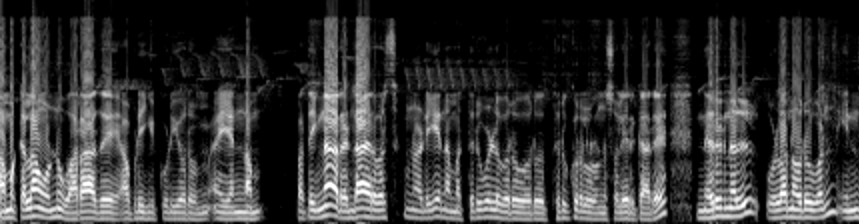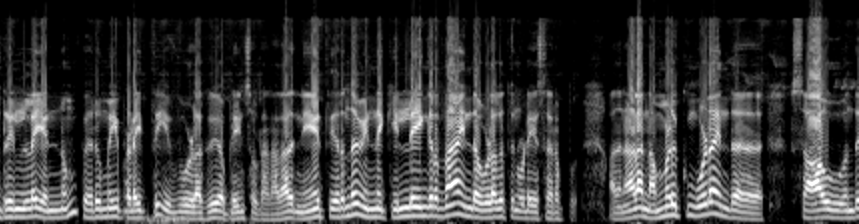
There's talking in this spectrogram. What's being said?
நமக்கெல்லாம் ஒன்றும் வராது அப்படிங்கக்கூடிய ஒரு எண்ணம். பார்த்தீங்கன்னா ரெண்டாயிரம் வருஷத்துக்கு முன்னாடியே நம்ம திருவள்ளுவர் ஒரு திருக்குறள் ஒன்று சொல்லியிருக்காரு. நெருநல் உளனொருவன் இன்றில்லை என்னும் பெருமை படைத்து இவ்வுலகு அப்படின்னு சொல்கிறார் அதாவது நேற்று இருந்தவன் இன்னைக்கு இல்லைங்கிறது தான் இந்த உலகத்தினுடைய சிறப்பு. அதனால் நம்மளுக்கும் கூட இந்த சாவு வந்து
